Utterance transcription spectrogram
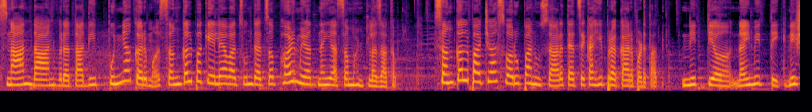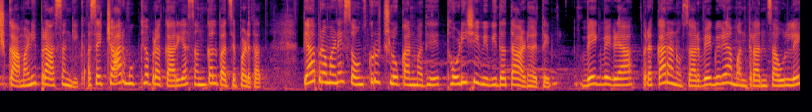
स्नान दान व्रतादी पुण्यकर्म संकल्प केल्या वाचून त्याचं फळ मिळत नाही असं म्हटलं जातं. संकल्पाच्या स्वरूपानुसार त्याचे काही प्रकार पडतात. नित्य नैमित्तिक निष्काम आणि प्रासंगिक असे चार मुख्य प्रकार या संकल्पाचे पडतात. त्याप्रमाणे संस्कृत श्लोकांमध्ये थोडीशी विविधता आढळते. वेगवेगळ्या प्रकारानुसार वेगवेगळ्या मंत्रांचा उल्लेख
